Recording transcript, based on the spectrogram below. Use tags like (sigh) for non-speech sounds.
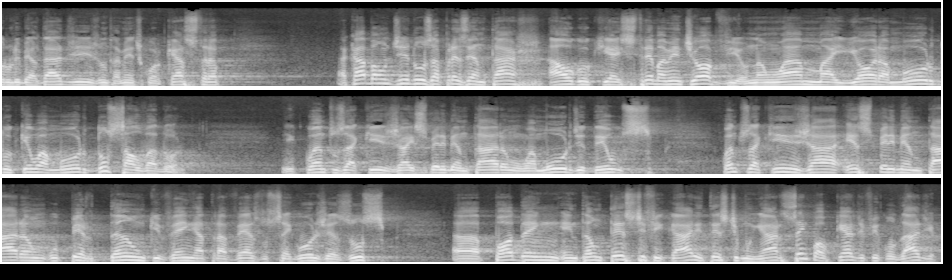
Coro Liberdade, juntamente com a orquestra, acabam de nos apresentar algo que é extremamente óbvio: não há maior amor do que o amor do Salvador. E quantos aqui já experimentaram o amor de Deus? Quantos aqui já experimentaram o perdão que vem através do Senhor Jesus? Uh, podem então testificar e testemunhar sem qualquer dificuldade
